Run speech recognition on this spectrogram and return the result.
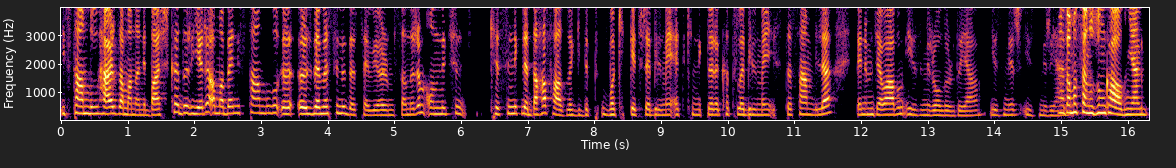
İstanbul her zaman hani başkadır yeri ama ben İstanbul'u özlemesini de seviyorum sanırım. Onun için kesinlikle daha fazla gidip vakit geçirebilmeyi, etkinliklere katılabilmeyi istesem bile benim cevabım İzmir olurdu ya. İzmir, İzmir yani. Evet ama sen uzun kaldın yani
